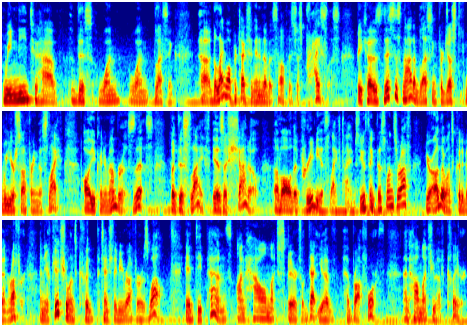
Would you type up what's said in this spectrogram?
we need to have this one one blessing. Uh, the light wall protection in and of itself is just priceless because this is not a blessing for just where you're suffering this life. All you can remember is this. But this life is a shadow of all the previous lifetimes. You think this one's rough? Your other ones could have been rougher. And your future ones could potentially be rougher as well. It depends on how much spiritual debt you have, have brought forth and how much you have cleared.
